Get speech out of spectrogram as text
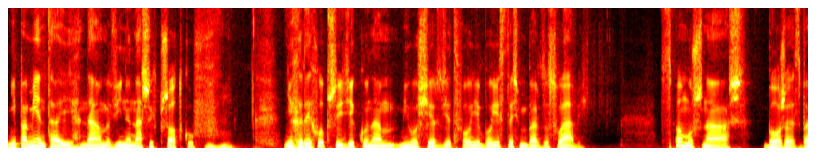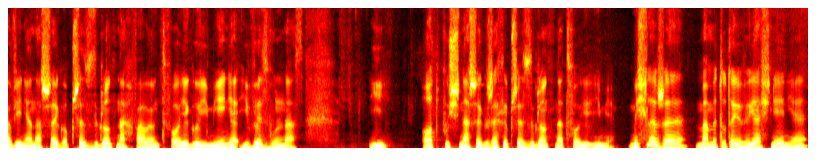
Nie pamiętaj nam winy naszych przodków. Mhm. Niech rychło przyjdzie ku nam miłosierdzie Twoje, bo jesteśmy bardzo słabi. Wspomóż nasz, Boże, zbawienia naszego przez wzgląd na chwałę Twojego imienia i wyzwól nas i odpuść nasze grzechy przez wzgląd na Twoje imię. Myślę, że mamy tutaj wyjaśnienie,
